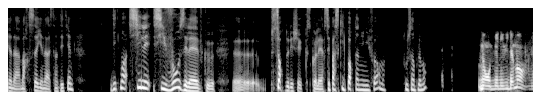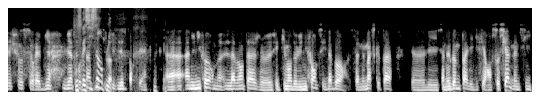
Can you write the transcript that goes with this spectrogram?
Il y en a à Marseille, il y en a à Saint-Étienne. Dites-moi, si, les, si vos élèves que, euh, sortent de l'échec scolaire, c'est parce qu'ils portent un uniforme, tout simplement? Non, bien évidemment, les choses seraient bien, bien Ce trop serait si simples simple. s'il suffisait de porter un, un- un uniforme. L'avantage, euh, effectivement, de l'uniforme, c'est que d'abord, ça ne masque pas euh, ça ne gomme pas les différences sociales, même si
